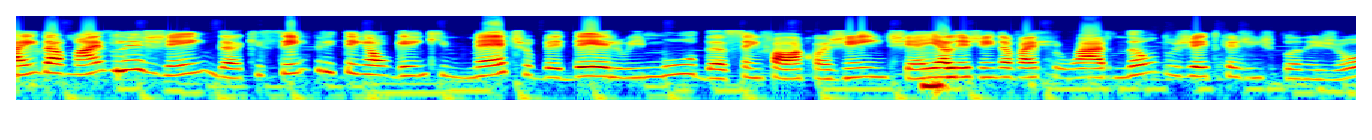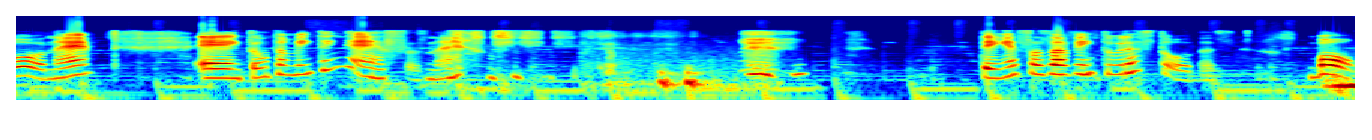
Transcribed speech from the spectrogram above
Ainda mais legenda, que sempre tem alguém que mete o bedelho e muda sem falar com a gente, aí a legenda vai pro ar não do jeito que a gente planejou, né? É, então também tem essas, né? tem essas aventuras todas. Bom,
